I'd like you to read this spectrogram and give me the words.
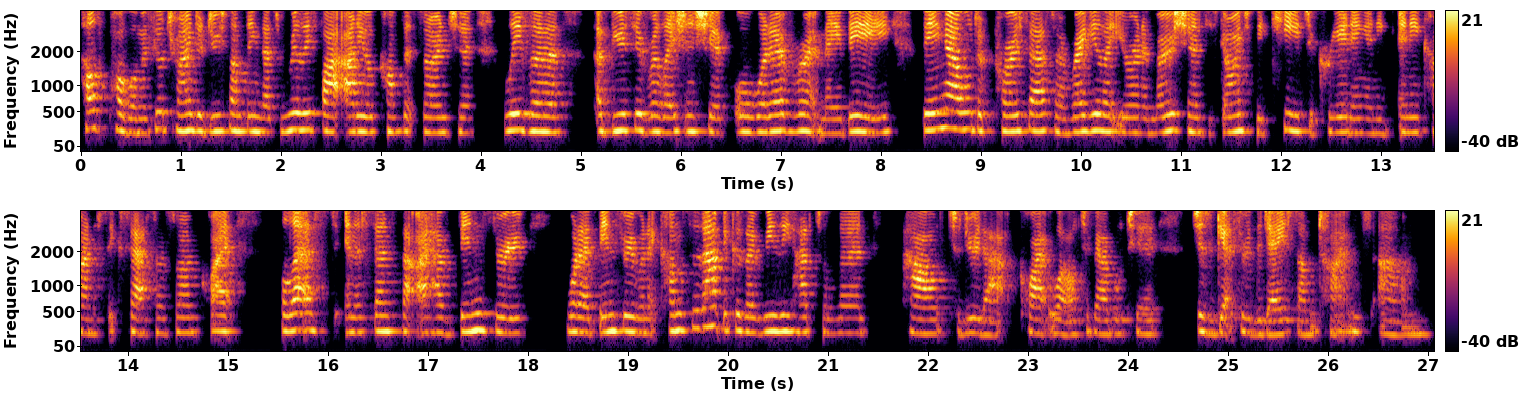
health problem, if you're trying to do something that's really far out of your comfort zone to leave a abusive relationship or whatever it may be, being able to process and regulate your own emotions is going to be key to creating any any kind of success. And so I'm quite blessed in a sense that I have been through what I've been through when it comes to that because I really had to learn how to do that quite well to be able to just get through the day sometimes um,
